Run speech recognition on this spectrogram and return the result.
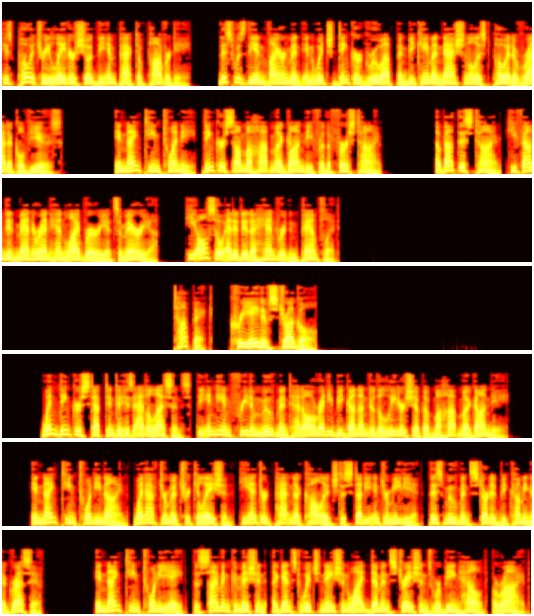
His poetry later showed the impact of poverty. This was the environment in which Dinkar grew up and became a nationalist poet of radical views. In 1920, Dinkar saw Mahatma Gandhi for the first time. About this time, he founded Manoranjan Library at Simaria. He also edited a handwritten pamphlet. Creative struggle When Dinkar stepped into his adolescence, the Indian freedom movement had already begun under the leadership of Mahatma Gandhi. In 1929, when after matriculation, he entered Patna College to study intermediate, this movement started becoming aggressive. In 1928, the Simon Commission, against which nationwide demonstrations were being held, arrived.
